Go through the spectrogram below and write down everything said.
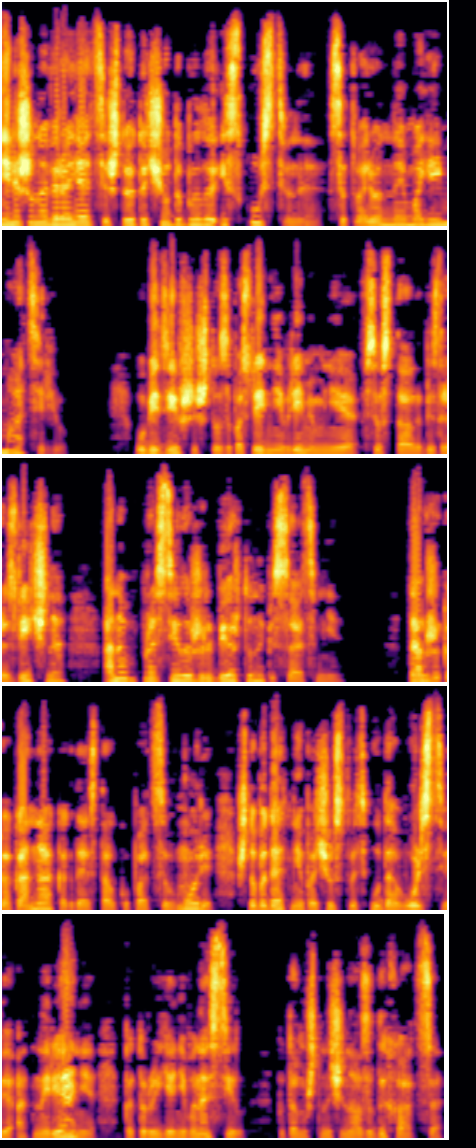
Не лишено вероятности, что это чудо было искусственное, сотворенное моей матерью. Убедившись, что за последнее время мне все стало безразлично, она попросила Жильберту написать мне. Так же, как она, когда я стал купаться в море, чтобы дать мне почувствовать удовольствие от ныряния, которое я не выносил, потому что начинал задыхаться,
